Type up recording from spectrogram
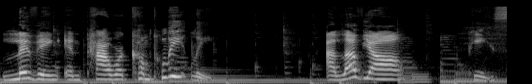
living in power completely. I love y'all. Peace.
